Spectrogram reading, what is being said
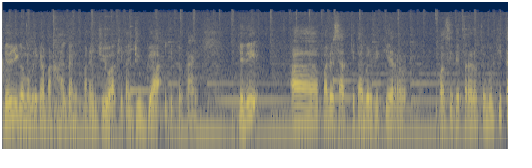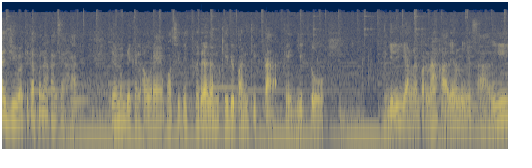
kita juga memberikan penghargaan kepada jiwa kita juga gitu kan. Jadi uh, pada saat kita berpikir positif terhadap tubuh kita, jiwa kita pun akan sehat dan memberikan aura yang positif ke dalam kehidupan kita kayak gitu. Jadi jangan pernah kalian menyesali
